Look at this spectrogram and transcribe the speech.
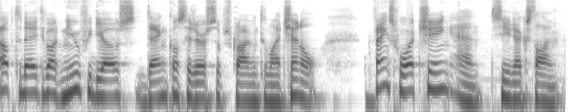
up to date about new videos, then consider subscribing to my channel. Thanks for watching and see you next time.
